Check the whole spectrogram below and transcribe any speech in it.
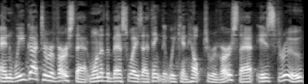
and we've got to reverse that. One of the best ways I think that we can help to reverse that is through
